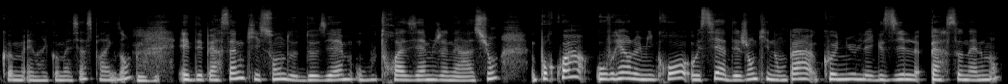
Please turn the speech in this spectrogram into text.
comme Enrico Macias par exemple, Mhm. et des personnes qui sont de deuxième ou troisième génération. Pourquoi ouvrir le micro aussi à des gens qui n'ont pas connu l'exil personnellement,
